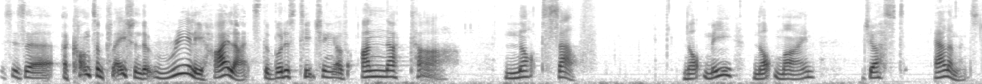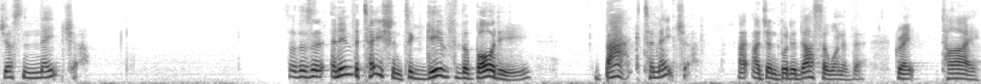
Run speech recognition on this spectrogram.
This is a, a contemplation that really highlights the Buddhist teaching of anatta, not self. Not me, not mine, just elements, just nature. So there's a, an invitation to give the body back to nature. Ajahn Buddhadasa, one of the great Thai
